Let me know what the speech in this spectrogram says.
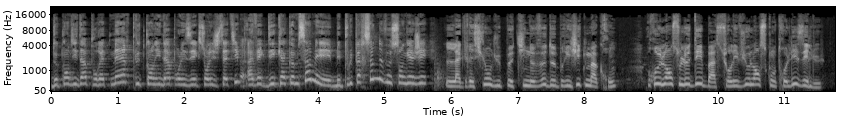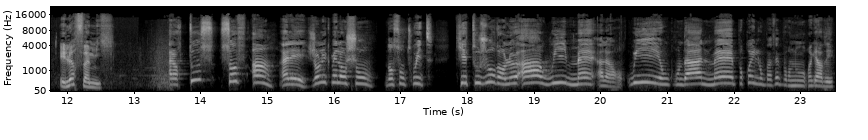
de candidats pour être maire, plus de candidats pour les élections législatives. Avec des cas comme ça, mais, mais plus personne ne veut s'engager. L'agression du petit-neveu de Brigitte Macron relance le débat sur les violences contre les élus et leurs familles. Alors tous, sauf un. Allez, Jean-Luc Mélenchon, dans son tweet, qui est toujours dans le Ah oui, mais. Alors, oui, on condamne, mais pourquoi ils ne l'ont pas fait pour nous? Regardez.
